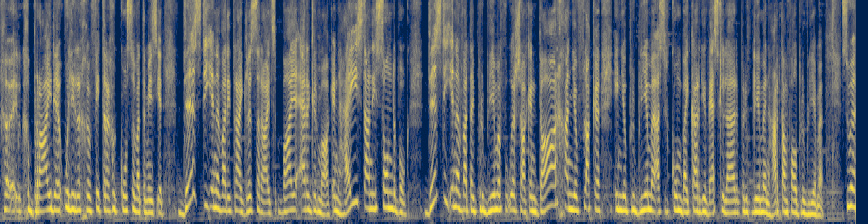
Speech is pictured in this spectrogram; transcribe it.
ge, gebraaide olierige vetterige kosse wat 'n mens eet. Dis die ene wat die triglycerides baie erger maak en hy staan die sondebok. Dis die ene wat hy probleme veroorsaak en daar gaan jou vlakke en jou probleme as dit kom by kardiovaskulêre probleme en hartaanval probleme. So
